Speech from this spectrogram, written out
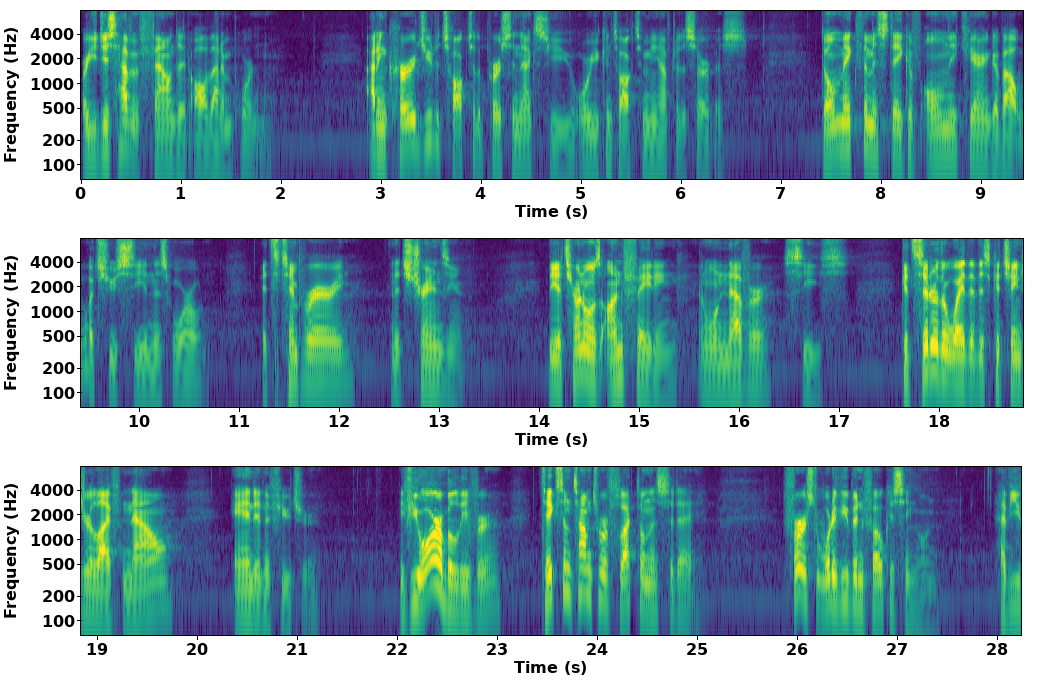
or you just haven't found it all that important, I'd encourage you to talk to the person next to you, or you can talk to me after the service. Don't make the mistake of only caring about what you see in this world. It's temporary and it's transient. The eternal is unfading and will never cease. Consider the way that this could change your life now and in the future. If you are a believer, take some time to reflect on this today. First, what have you been focusing on? Have you,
